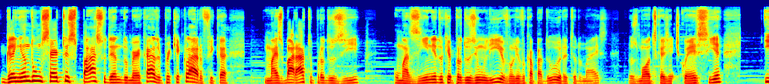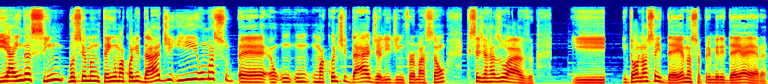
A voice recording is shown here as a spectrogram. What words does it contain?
ganhando um certo espaço dentro do mercado, porque, claro, fica mais barato produzir uma zine do que produzir um livro, um livro capa dura e tudo mais, nos modos que a gente conhecia. E ainda assim você mantém uma qualidade e uma, é, um, uma quantidade ali de informação que seja razoável. E então a nossa ideia, nossa primeira ideia era:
